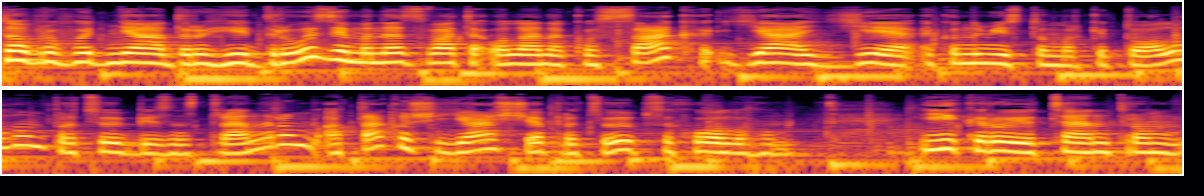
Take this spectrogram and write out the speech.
Доброго дня, дорогі друзі! Мене звати Олена Косак. Я є економістом-маркетологом, працюю бізнес-тренером, а також я ще працюю психологом і керую центром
